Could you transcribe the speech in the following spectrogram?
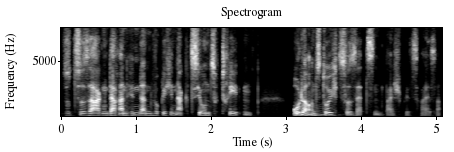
sozusagen daran hindern, wirklich in Aktion zu treten oder uns Mhm. durchzusetzen, beispielsweise.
